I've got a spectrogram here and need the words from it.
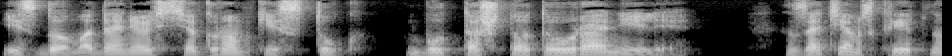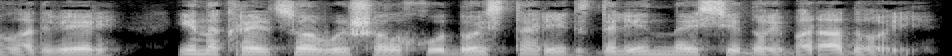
Из дома донесся громкий стук, будто что-то уронили. Затем скрипнула дверь, и на крыльцо вышел худой старик с длинной седой бородой.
